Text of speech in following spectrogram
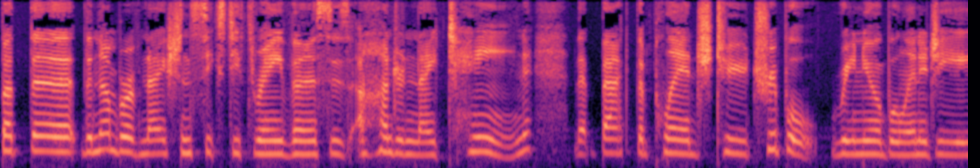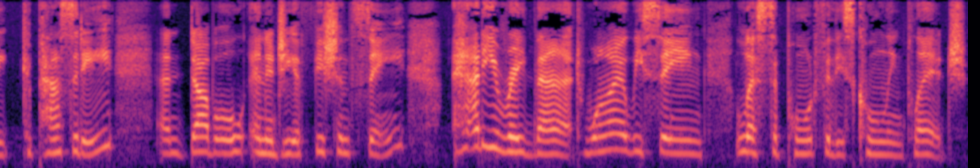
but the, the number of nations, 63 versus 118, that back the pledge to triple renewable energy capacity and double energy efficiency. How do you read that? Why are we seeing less support for this cooling pledge?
